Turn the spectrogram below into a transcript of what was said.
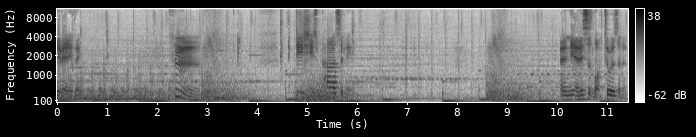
If anything. Hmm. This is puzzling. And yeah, this is locked too, isn't it?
